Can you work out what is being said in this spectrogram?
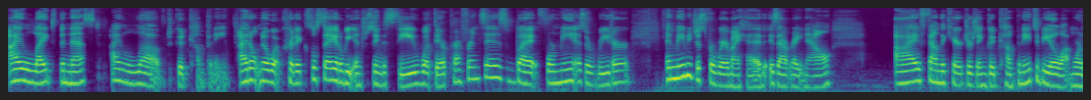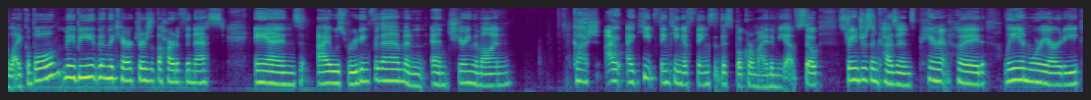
I liked The Nest. I loved Good Company. I don't know what critics will say. It'll be interesting to see what their preference is. But for me as a reader, and maybe just for where my head is at right now, I found the characters in Good Company to be a lot more likable, maybe, than the characters at the heart of the nest. And I was rooting for them and and cheering them on. Gosh, I, I keep thinking of things that this book reminded me of. So, Strangers and Cousins, Parenthood, Liane Moriarty,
